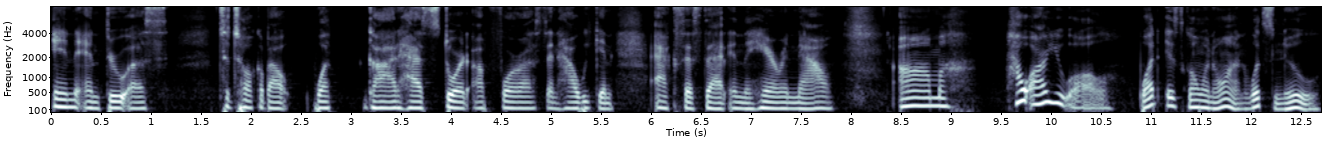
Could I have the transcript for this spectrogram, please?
in and through us to talk about what God has stored up for us and how we can access that in the here and now. Um, how are you all? What is going on? What's new?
